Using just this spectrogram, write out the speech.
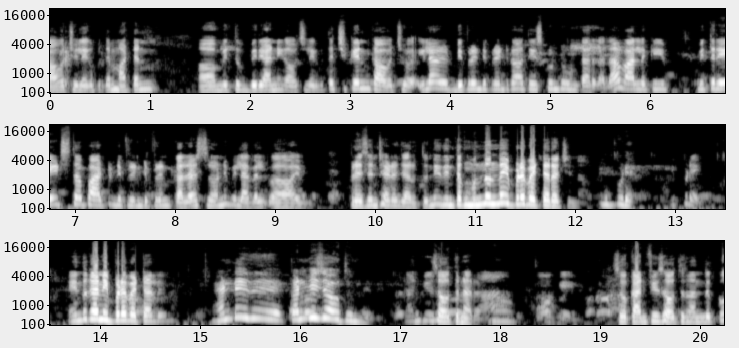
కావచ్చు లేకపోతే మటన్ విత్ బిర్యానీ కావచ్చు లేకపోతే చికెన్ కావచ్చు ఇలా డిఫరెంట్ డిఫరెంట్గా తీసుకుంటూ ఉంటారు కదా. వాళ్ళకి విత్ రేట్స్తో పాటు డిఫరెంట్ డిఫరెంట్ కలర్స్లోని వీళ్ళు అవైల్ ప్రెసెంట్ చేయడం జరుగుతుంది. ఇది ఇంతకు ముందు ఉందా ఇప్పుడే పెట్టారు చిన్న? ఇప్పుడే. ఇప్పుడే. ఎందుకని ఇప్పుడే పెట్టాలి? అంటే ఇది కన్ఫ్యూజ్ అవుతుంది. కన్ఫ్యూజ్ అవుతున్నారా? ఓకే సో కన్ఫ్యూజ్ అవుతున్నందుకు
